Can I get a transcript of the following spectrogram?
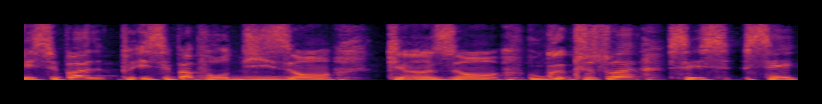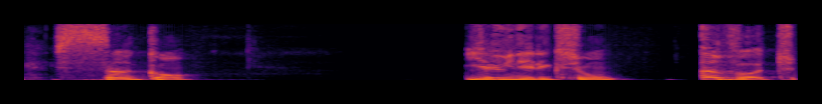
et c'est pas, et c'est pas pour 10 ans, 15 ans, ou quoi que ce soit, c'est, c'est 5 ans. Il y a une élection, un vote,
